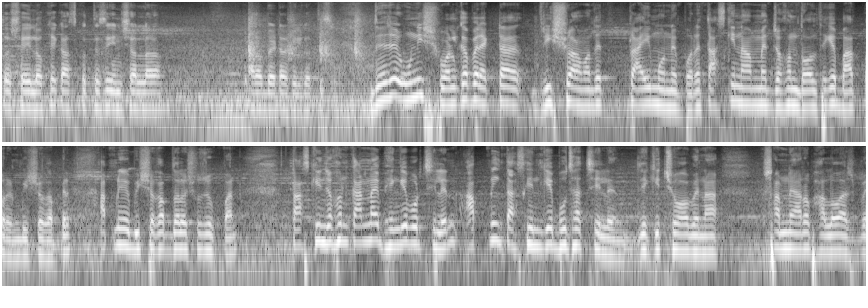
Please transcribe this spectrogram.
তো সেই লক্ষ্যে কাজ করতেছি, ইনশাল্লাহ। আরও বেটার ফিল করতেছি। দু হাজার উনিশ ওয়ার্ল্ড কাপের একটা দৃশ্য আমাদের প্রায় মনে পড়ে। তাসকিন আহমেদ যখন দল থেকে বাদ পড়েন বিশ্বকাপের আপনি ওই বিশ্বকাপ দলের সুযোগ পান। তাসকিন যখন কান্নায় ভেঙে পড়ছিলেন আপনি তাসকিনকে বোঝাচ্ছিলেন যে কিছু হবে না সামনে আরও ভালো আসবে।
